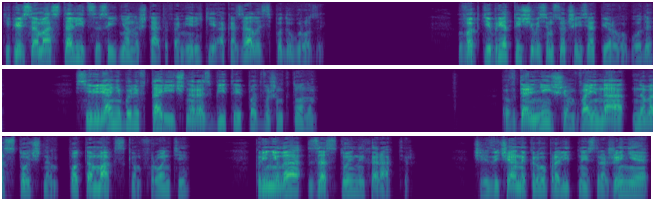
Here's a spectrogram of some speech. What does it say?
Теперь сама столица Соединенных Штатов Америки оказалась под угрозой. В октябре 1861 года северяне были вторично разбиты под Вашингтоном. В дальнейшем война на Восточном Потамакском фронте приняла застойный характер. Чрезвычайно кровопролитные сражения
